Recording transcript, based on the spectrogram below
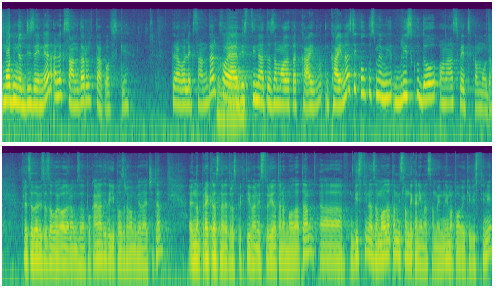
модниот дизајнер Александар Таковски. Здраво, Александар. Здраво. Која е вистината за модата кај, кај нас и колку сме близко до онаа светска мода? Пред се да ви се заблагодарам за поканата и да ги поздравам гледачите. Една прекрасна ретроспектива на историјата на модата. А, вистина за модата, мислам дека нема само една, има повеќе вистини.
